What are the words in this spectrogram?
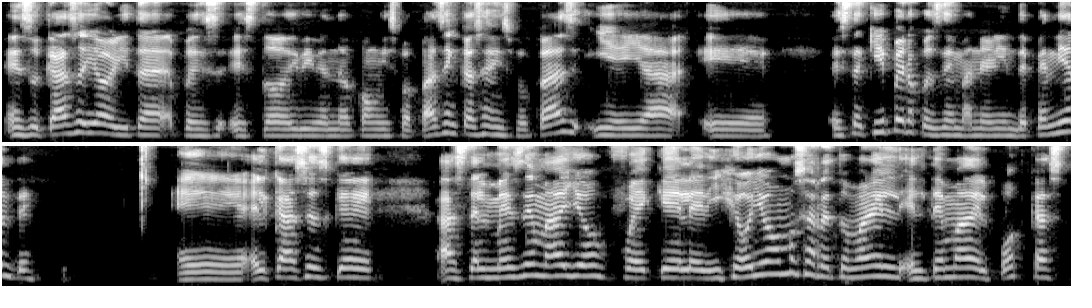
en su casa. y ahorita pues estoy viviendo con mis papás, en casa de mis papás, y ella eh, está aquí, pero pues de manera independiente. Eh, el caso es que hasta el mes de mayo fue que le dije, oye, vamos a retomar el, el tema del podcast.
